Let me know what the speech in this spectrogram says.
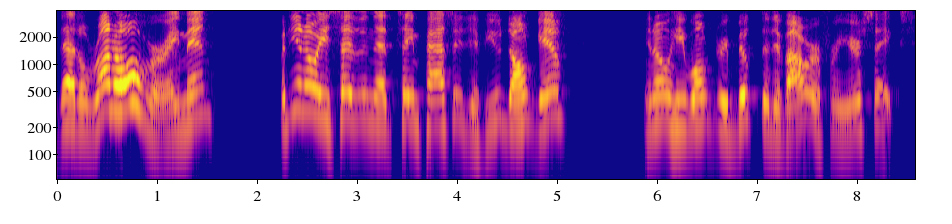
that'll run over. Amen. But you know, he says in that same passage, if you don't give, you know, he won't rebuke the devourer for your sakes.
